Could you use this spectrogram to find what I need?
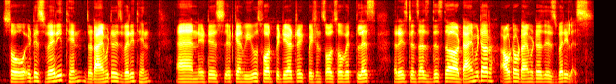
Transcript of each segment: So it is very thin the diameter is very thin and it is it can be used for pediatric patients also with less resistance as this the diameter out of diameter is very less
